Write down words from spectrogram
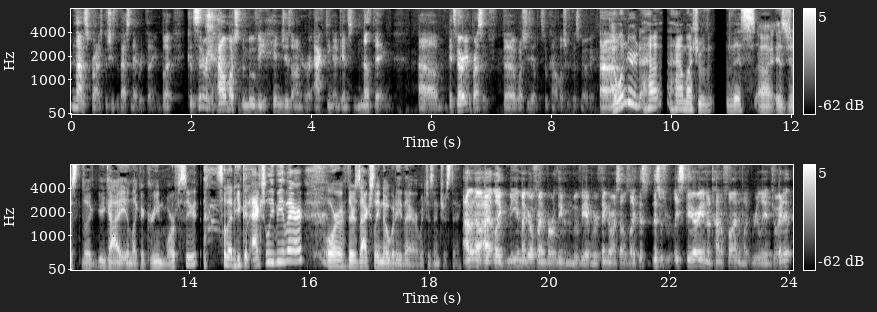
not a surprise because she's the best in everything. But considering how much of the movie hinges on her acting against nothing, um, it's very impressive the, what she's able to accomplish with this movie. Uh, I wondered how how much of this uh, is just the guy in like a green morph suit, so that he could actually be there, or if there's actually nobody there, which is interesting. I don't know. I like me and my girlfriend were leaving the movie and we were thinking to ourselves like this this was really scary and a ton of fun and like really enjoyed it.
